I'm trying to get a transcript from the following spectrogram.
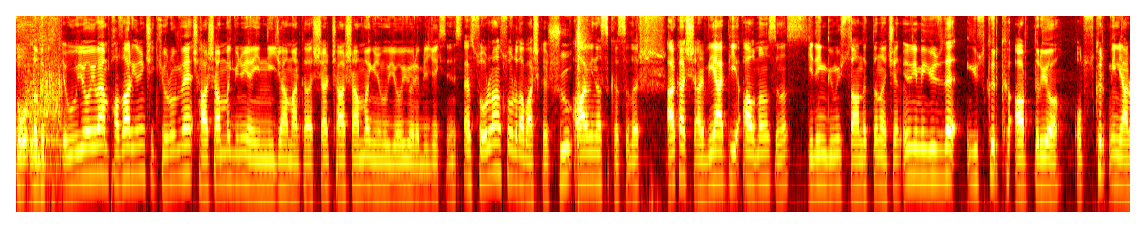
Zorladık. E, Bu videoyu ben pazar günü çekiyorum ve çarşamba günü yayınlayacağım arkadaşlar. Çarşamba günü bu videoyu görebileceksiniz. Ve sorulan soru da başka. Şu abi nasıl kasılır? Arkadaşlar VIP almalısınız. Gidin gümüş sandıktan açın. Dediğim gibi %140 arttırıyor. 30-40 milyar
